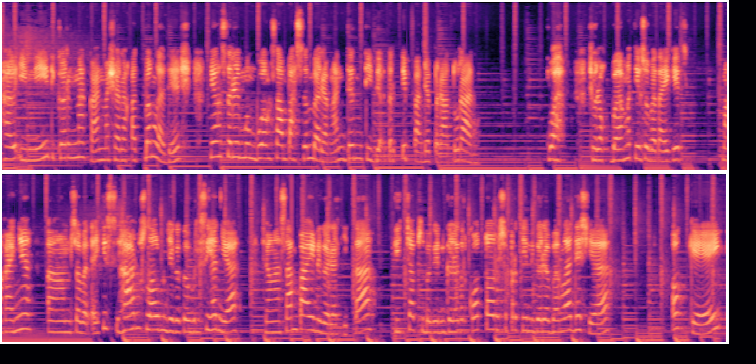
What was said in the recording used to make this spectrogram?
Hal ini dikarenakan masyarakat Bangladesh yang sering membuang sampah sembarangan dan tidak tertib pada peraturan. Wah, colok banget ya Sobat iKids. Makanya um, Sobat Aikis harus selalu menjaga kebersihan ya. Jangan sampai negara kita dicap sebagai negara terkotor seperti negara Bangladesh ya. Oke,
